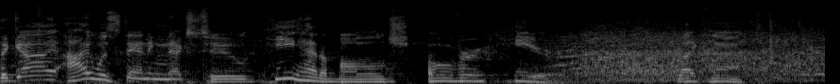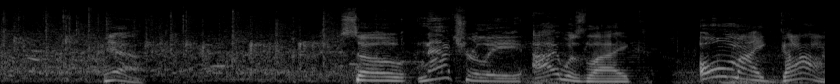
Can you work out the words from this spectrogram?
The guy I was standing next to, he had a bulge over here. Like that. Yeah. So naturally, I was like, oh my God.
